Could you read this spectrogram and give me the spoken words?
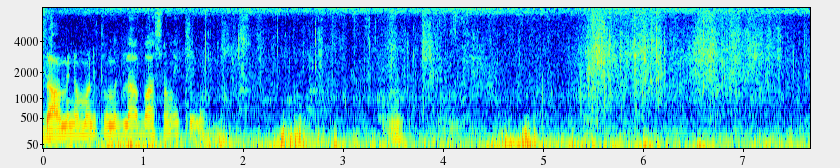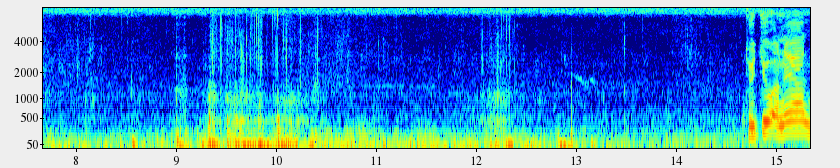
Dami naman itong naglabasang ito. oh. Chuchu, ano yan?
